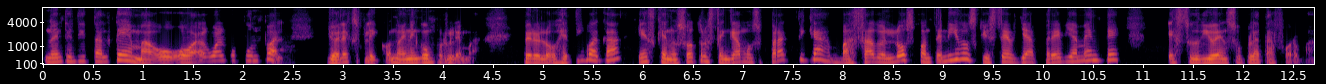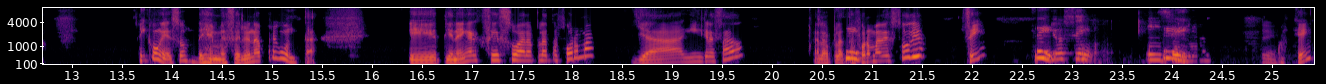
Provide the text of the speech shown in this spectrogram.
no entendí tal tema o, o, algo, algo puntual. Yo le explico, no hay ningún problema. Pero el objetivo acá es que nosotros tengamos práctica basado en los contenidos que usted ya previamente estudió en su plataforma. Y con eso, déjenme hacerle una pregunta. Eh, ¿Tienen acceso a la plataforma? ¿Ya han ingresado? a la plataforma de estudio? ¿Sí? Sí. Yo sí. Sí. Ok.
